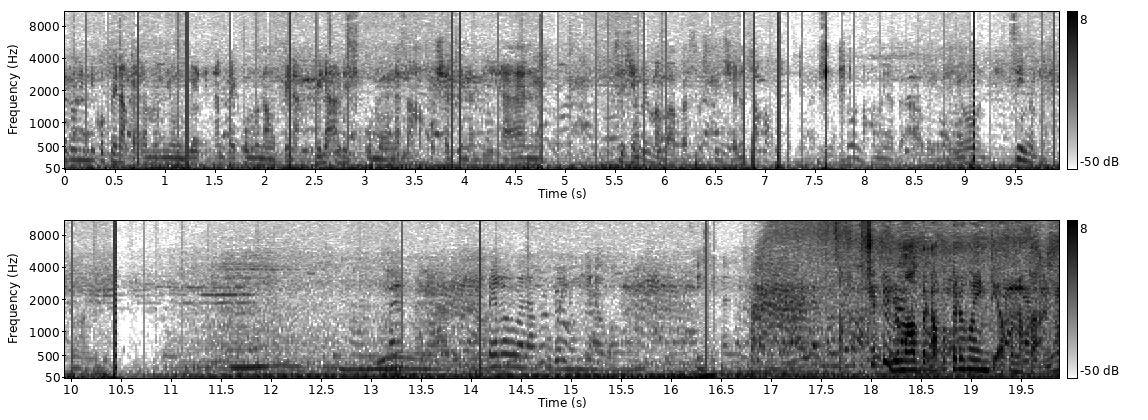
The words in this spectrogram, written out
Pero hindi ko pinakialaman yung girl. Inantay ko munang pina, pinaalis ko muna. Saka ko siya sinabihan. Kasi siyempre mababastos din siya. Nung saka ko siya sinabihan, doon na kami nag-aaway ngayon. Sino to ako ngayon dito? Yun yung nangyari. Pero wala po kayong ginawang physical. Siyempre, lumaban ako pero hindi ako naka ano,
